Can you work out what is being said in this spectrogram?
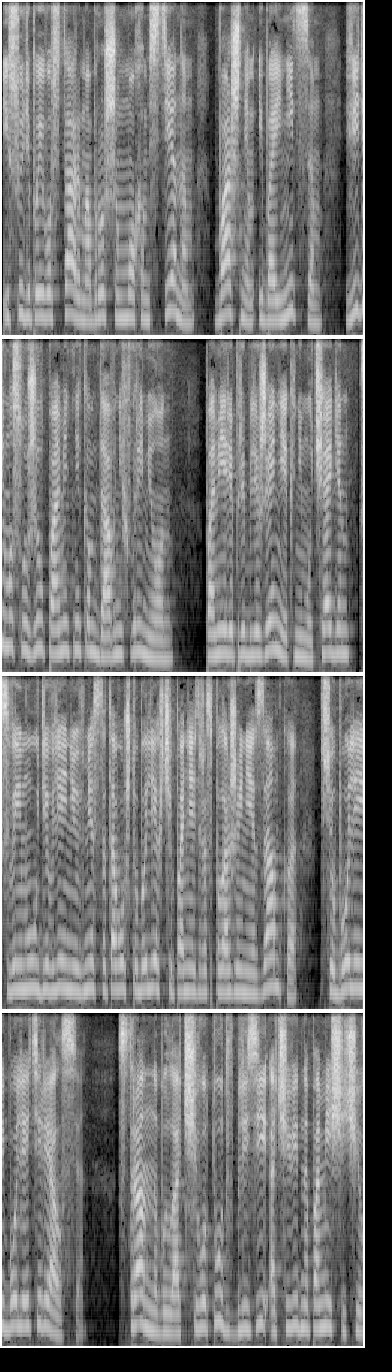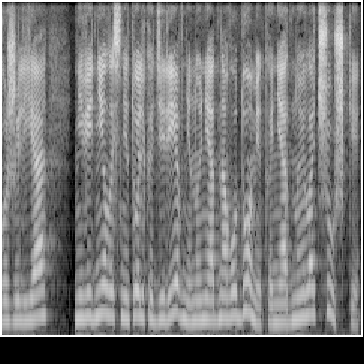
и, судя по его старым обросшим мохом стенам, башням и бойницам, видимо, служил памятником давних времен. По мере приближения к нему Чагин, к своему удивлению, вместо того, чтобы легче понять расположение замка, все более и более терялся. Странно было, отчего тут, вблизи, очевидно, помещичьего жилья, не виднелось не только деревни, но ни одного домика, ни одной лачушки.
